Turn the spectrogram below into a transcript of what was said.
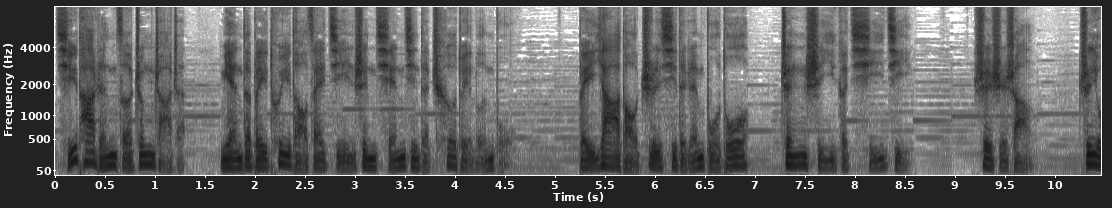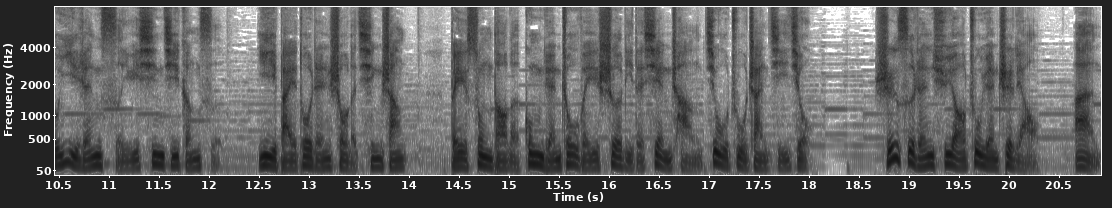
其他人则挣扎着，免得被推倒在谨慎前进的车队轮补。被压倒窒息的人不多，真是一个奇迹。事实上，只有一人死于心肌梗死，一百多人受了轻伤，被送到了公园周围设立的现场救助站急救。十四人需要住院治疗。按《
